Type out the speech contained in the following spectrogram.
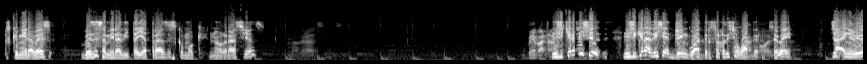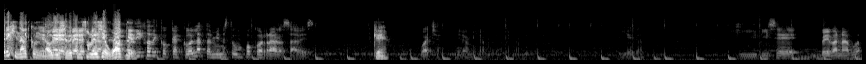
Es que mira, ¿ves? ¿Ves esa miradita ahí atrás? Es como que. No, gracias. Beban agua. Ni siquiera dice, ni siquiera dice drink water, solo dice water, se ve. O sea, en el video original con el audio Espera, se ve como solo dice Lo que water. dijo de Coca-Cola también estuvo un poco raro, ¿sabes? ¿Qué? Guacha, mira, mira, mira, mira, mira, mira. Ahí llega. Y dice, beban agua.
